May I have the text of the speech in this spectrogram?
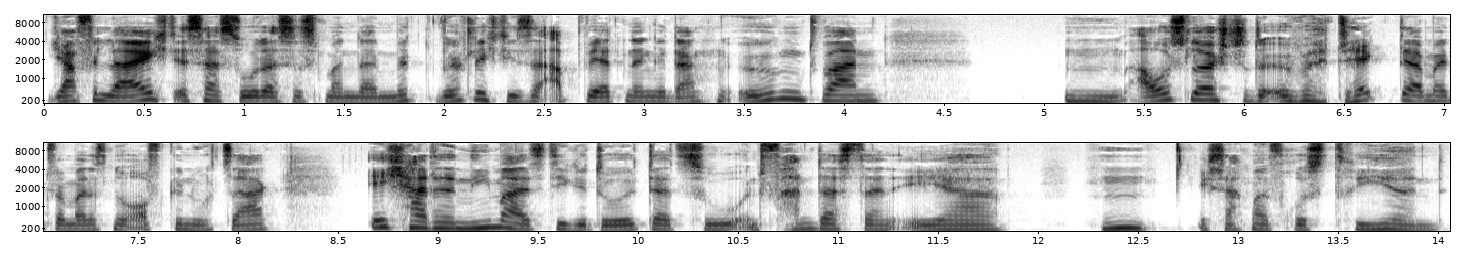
ja, vielleicht ist das so, dass es man dann mit wirklich diese abwertenden Gedanken irgendwann hm, auslöscht oder überdeckt damit, wenn man es nur oft genug sagt. Ich hatte niemals die Geduld dazu und fand das dann eher, hm, ich sag mal, frustrierend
